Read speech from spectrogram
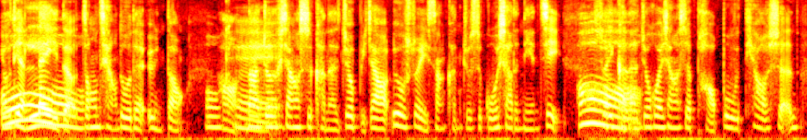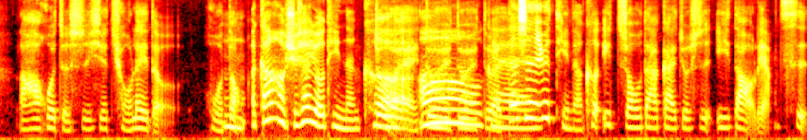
有点累的哦中强度的运动，OK 那就像是可能就比较六岁以上，可能就是国小的年纪，哦所以可能就会像是跑步、跳绳，然后或者是一些球类的活动。嗯，啊刚好学校有体能课，对对哦对。对，但是因为为体能课一周大概就是一到两次。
